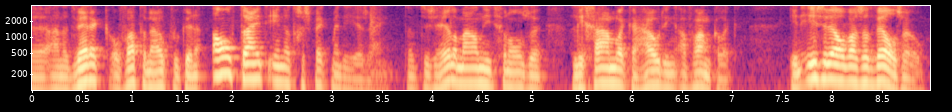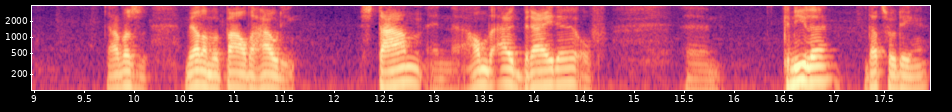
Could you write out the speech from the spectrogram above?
uh, aan het werk of wat dan ook, we kunnen altijd in dat gesprek met de Heer zijn. Dat is helemaal niet van onze lichamelijke houding afhankelijk. In Israël was dat wel zo. Daar was wel een bepaalde houding. Staan en eh, handen uitbreiden of uh, knielen, dat soort dingen.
